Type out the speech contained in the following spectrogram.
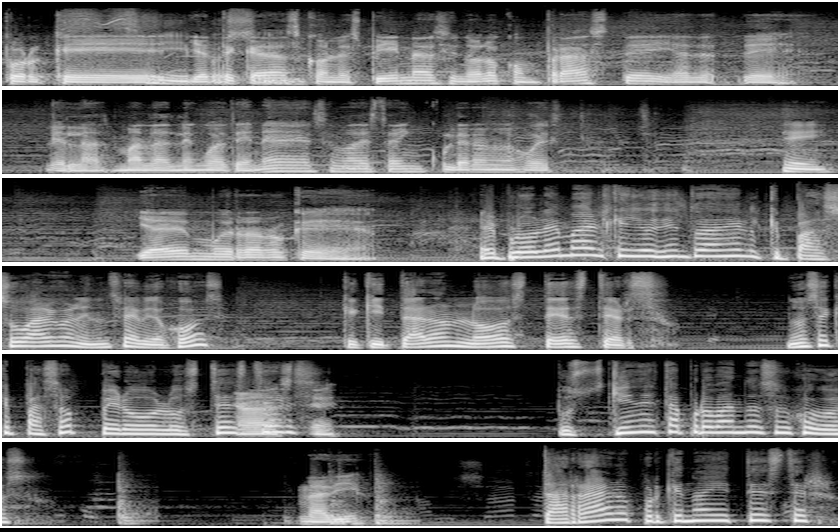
Porque Sí, ya pues te quedas sí. con la espina si no lo compraste, ya de, de- de las malas lenguas de, "Nah, esa madre está bien culera, no juegues". Sí. Ya es muy raro que... El problema es que yo siento, Daniel, que pasó algo en la industria de videojuegos. Que quitaron los testers. No sé qué pasó, pero los Ah, testers... sí. Pues, ¿quién está probando esos juegos? Nadie. Está raro, ¿por qué no hay tester?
